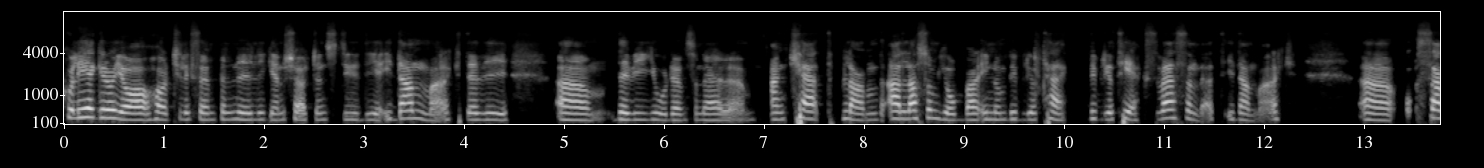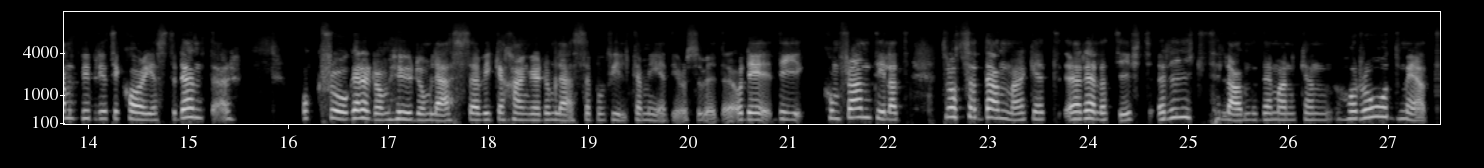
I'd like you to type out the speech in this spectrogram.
kollegor och jag har till exempel nyligen kört en studie i Danmark där vi, um, där vi gjorde en sån där um, enkät bland alla som jobbar inom bibliotek, biblioteksväsendet i Danmark uh, samt bibliotekariestudenter och frågade dem hur de läser, vilka genrer de läser på vilka medier och så vidare. Och det, det kom fram till att trots att Danmark är ett relativt rikt land där man kan ha råd med att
